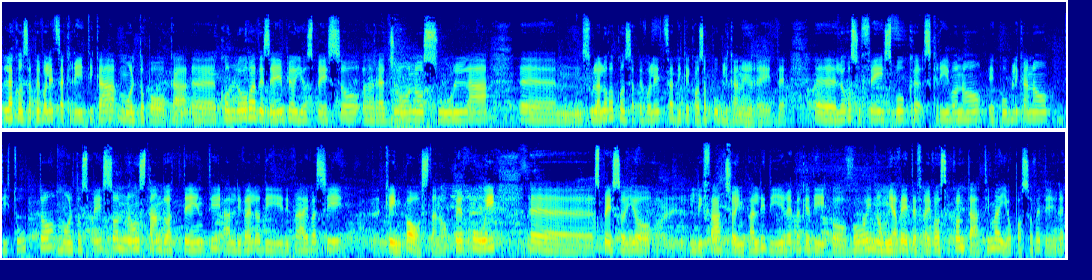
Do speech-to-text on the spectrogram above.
la consapevolezza critica molto poca. Eh, con loro, ad esempio, io spesso eh, ragiono sulla, ehm, sulla, loro consapevolezza di che cosa pubblicano in rete. Eh, loro su Facebook scrivono e pubblicano di tutto, molto spesso non stando attenti al livello di di privacy che impostano, per cui eh, spesso io li faccio impallidire perché dico voi non mi avete fra i vostri contatti ma io posso vedere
